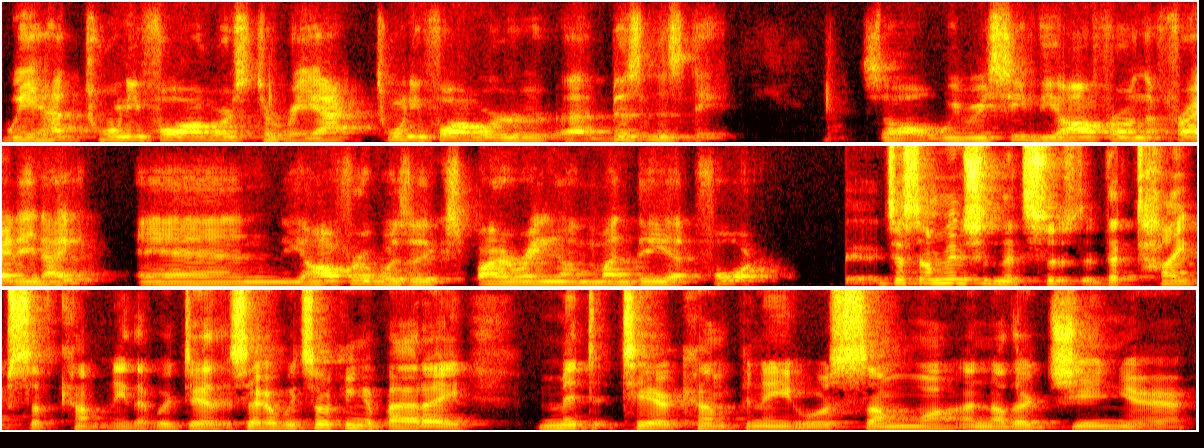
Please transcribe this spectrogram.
we had 24 hours to react, 24 hour uh, business day. So we received the offer on the Friday night, and the offer was expiring on Monday at four. Just I mentioned that the types of company that we're dealing. So are we talking about a mid-tier company or someone another junior?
